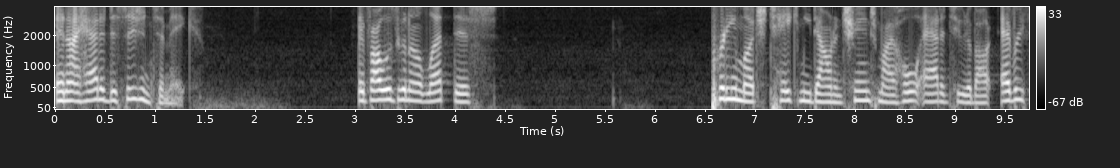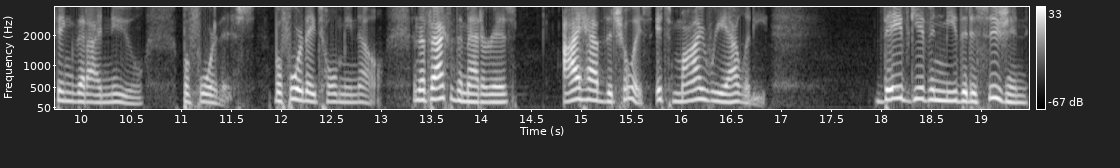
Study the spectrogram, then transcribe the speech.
And I had a decision to make. If I was going to let this pretty much take me down and change my whole attitude about everything that I knew before this, before they told me no. And the fact of the matter is, I have the choice. It's my reality. They've given me the decision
